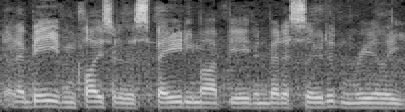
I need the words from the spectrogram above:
you know, be even closer to the speed, he might be even better suited and really,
